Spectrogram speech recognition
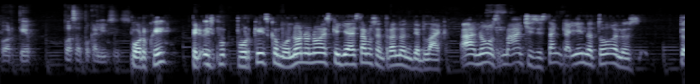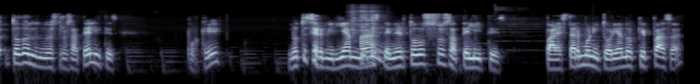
Porque posapocalipsis. ¿por qué? Pero es por, ¿por qué es como, no, no, no, es que ya estamos entrando en The Black. Ah, no, manches, están cayendo todos los, todos nuestros satélites. ¿Por qué? ¿No te serviría más tener todos esos satélites para estar monitoreando qué pasa?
